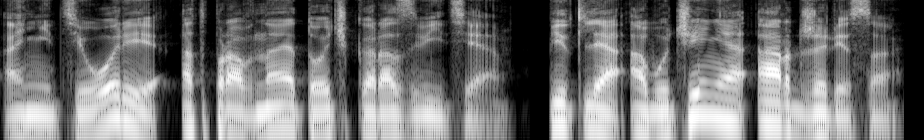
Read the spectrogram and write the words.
а не теории, отправная точка развития. Петля обучения Арджериса.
